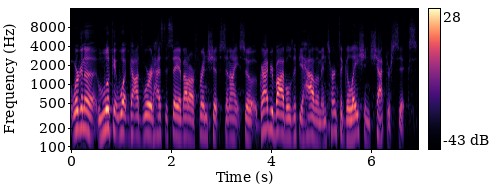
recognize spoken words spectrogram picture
we're going to look at what God's word has to say about our friendships tonight. So grab your Bibles if you have them and turn to Galatians chapter 6.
